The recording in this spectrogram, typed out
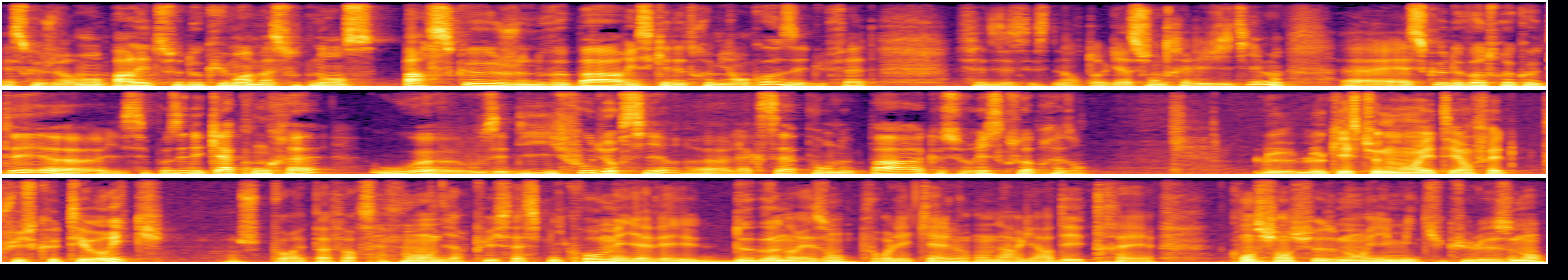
Est-ce que je vais vraiment parler de ce document à ma soutenance parce que je ne veux pas risquer d'être mis en cause et du fait, c'est une interrogation très légitime. est-ce que de votre côté il s'est posé des cas concrets où euh, vous êtes dit il faut durcir euh, l'accès pour ne pas que ce risque soit présent le, questionnement était en fait plus que théorique. Je ne pourrais pas forcément en dire plus à ce micro, mais il y avait deux bonnes raisons pour lesquelles on a regardé très consciencieusement et méticuleusement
